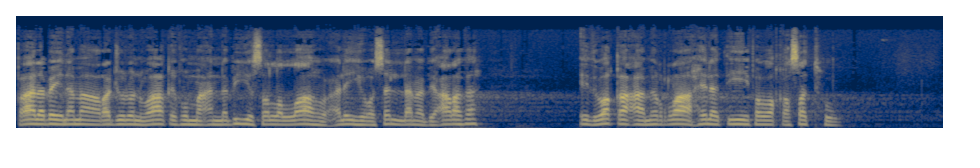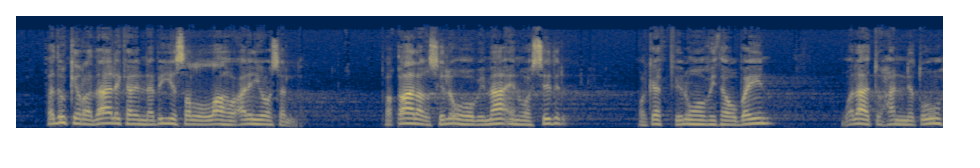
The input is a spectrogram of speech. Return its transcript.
قال بينما رجل واقف مع النبي صلى الله عليه وسلم بعرفة إذ وقع من راحلته فوقصته. فذكر ذلك للنبي صلى الله عليه وسلم فقال اغسلوه بماء وسدر وكفنوه في ثوبين ولا تحنطوه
